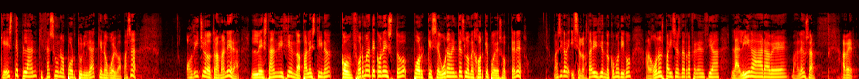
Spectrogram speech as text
que este plan quizás sea una oportunidad que no vuelva a pasar. O dicho de otra manera, le están diciendo a Palestina, confórmate con esto porque seguramente es lo mejor que puedes obtener. Básicamente, y se lo está diciendo, como digo, algunos países de referencia, la Liga Árabe, ¿vale? O sea, a ver,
